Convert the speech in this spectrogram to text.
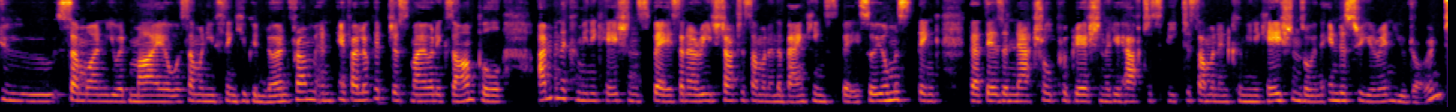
to someone you admire or someone you think you can learn from. And if I look at just my own example, I'm in the communication space and I reached out to someone in the banking space. So you almost think that there's a natural progression that you have to speak to someone in communications or in the industry you're in. You don't.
